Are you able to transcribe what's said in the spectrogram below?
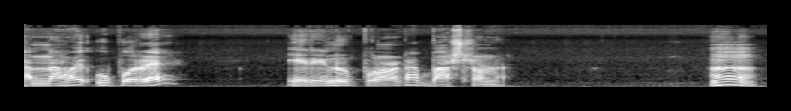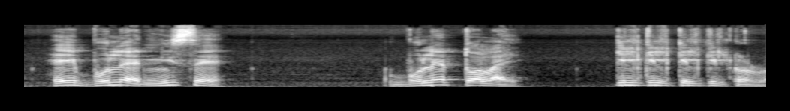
আর না হয় উপরে এ রেনুর পোনাটা বাসলো না। হুম, এই বুলের নিচে, বুলের তলায় কিলকিল কিলকিল করল।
